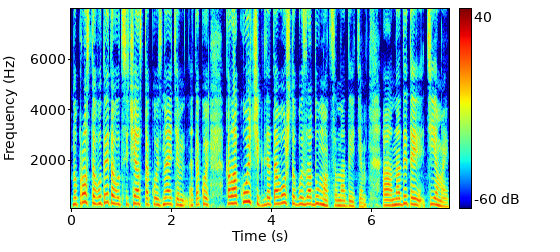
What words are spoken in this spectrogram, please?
но просто вот это вот сейчас такой знаете такой колокольчик для того чтобы задуматься над этим а, над этой темой.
